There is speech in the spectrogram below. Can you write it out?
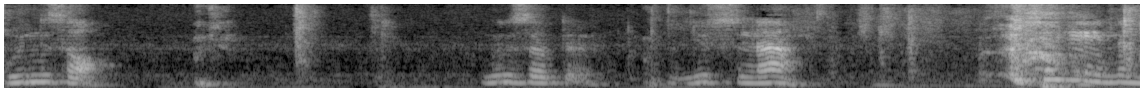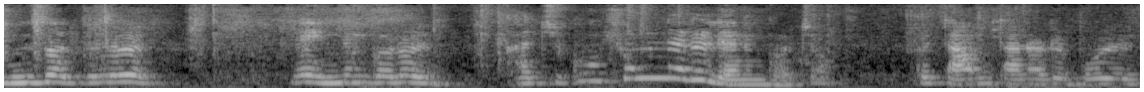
문서, 문서들, 뉴스나 책에 있는 문서들에 있는 거를 가지고 흉내를 내는 거죠. 그 다음 단어를 뭘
